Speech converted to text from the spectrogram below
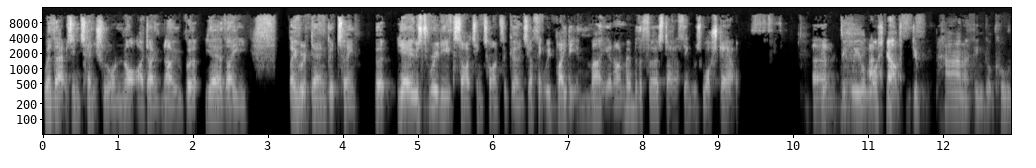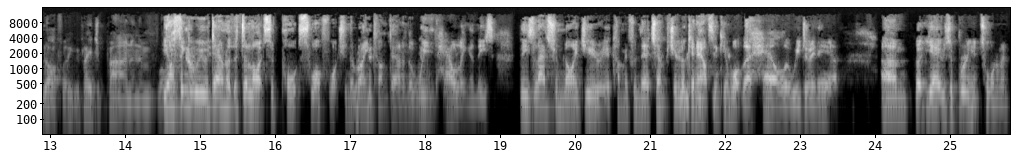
whether that was intentional or not, I don't know. But yeah, they they were a damn good team. But yeah, it was really exciting time for Guernsey. I think we played it in May, and I remember the first day I think was washed out. Um, yeah, I think we got washed out to Japan. I think got called off. I think we played Japan, and then well, yeah, I think we were down at the delights of Port Soif, watching the rain come down and the wind howling, and these these lads from Nigeria coming from their temperature, looking out, thinking, "What the hell are we doing here?" Um, but yeah, it was a brilliant tournament,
